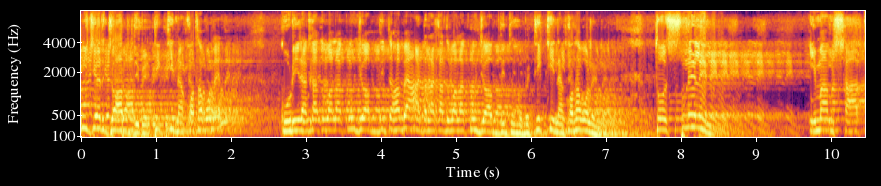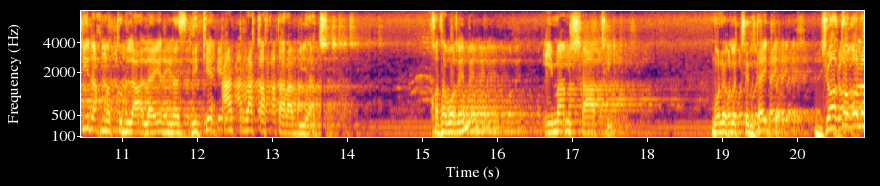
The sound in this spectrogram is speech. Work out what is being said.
নিজের জবাব দিবে, ঠিক কিনা কথা বলেন? কুড়ি রাখাতওয়ালাকেও জবাব দিতে হবে, আট রাখাতওয়ালাকেও জবাব দিতে হবে, ঠিক কিনা কথা বলেন? তো শুনে শুনেলেন ইমাম শাহি রহমতুল্লাহ আলাইয়ের নজদিকে আট রাকাত তারাবি আছে। কথা বলেন? ইমাম শাহি মনে করছেন, তাই তো? যতগুলো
